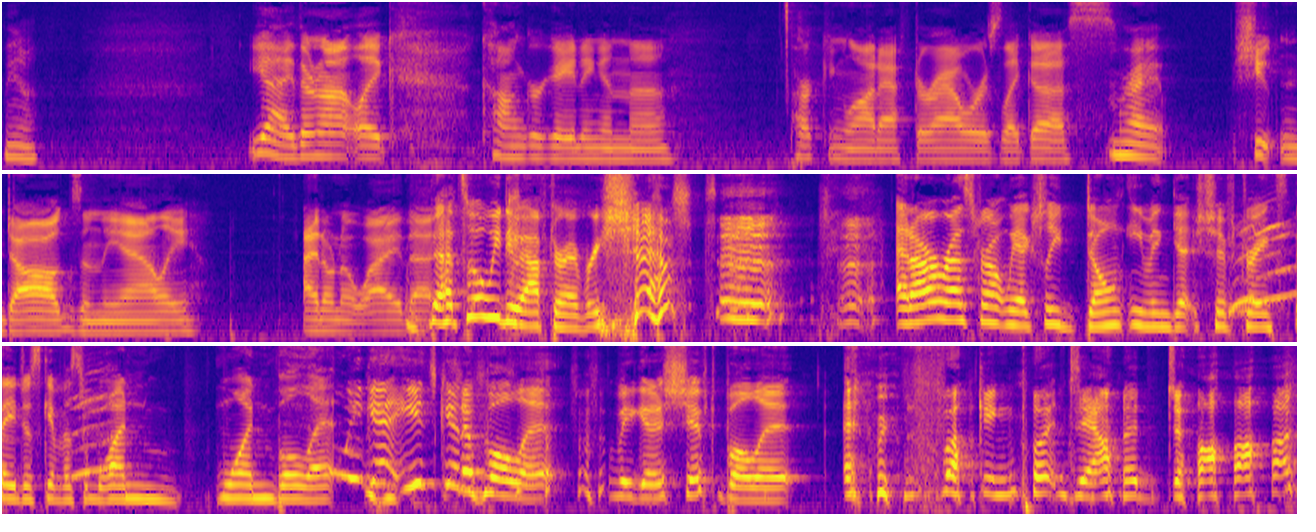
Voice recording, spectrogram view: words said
you uh, know. Yeah, they're not like congregating in the parking lot after hours like us, Right. shooting dogs in the alley. I don't know why that. That's what we do after every shift. At our restaurant, we actually don't even get shift drinks. They just give us one one bullet. we get each get a bullet. we get a shift bullet, and we fucking put down a dog.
